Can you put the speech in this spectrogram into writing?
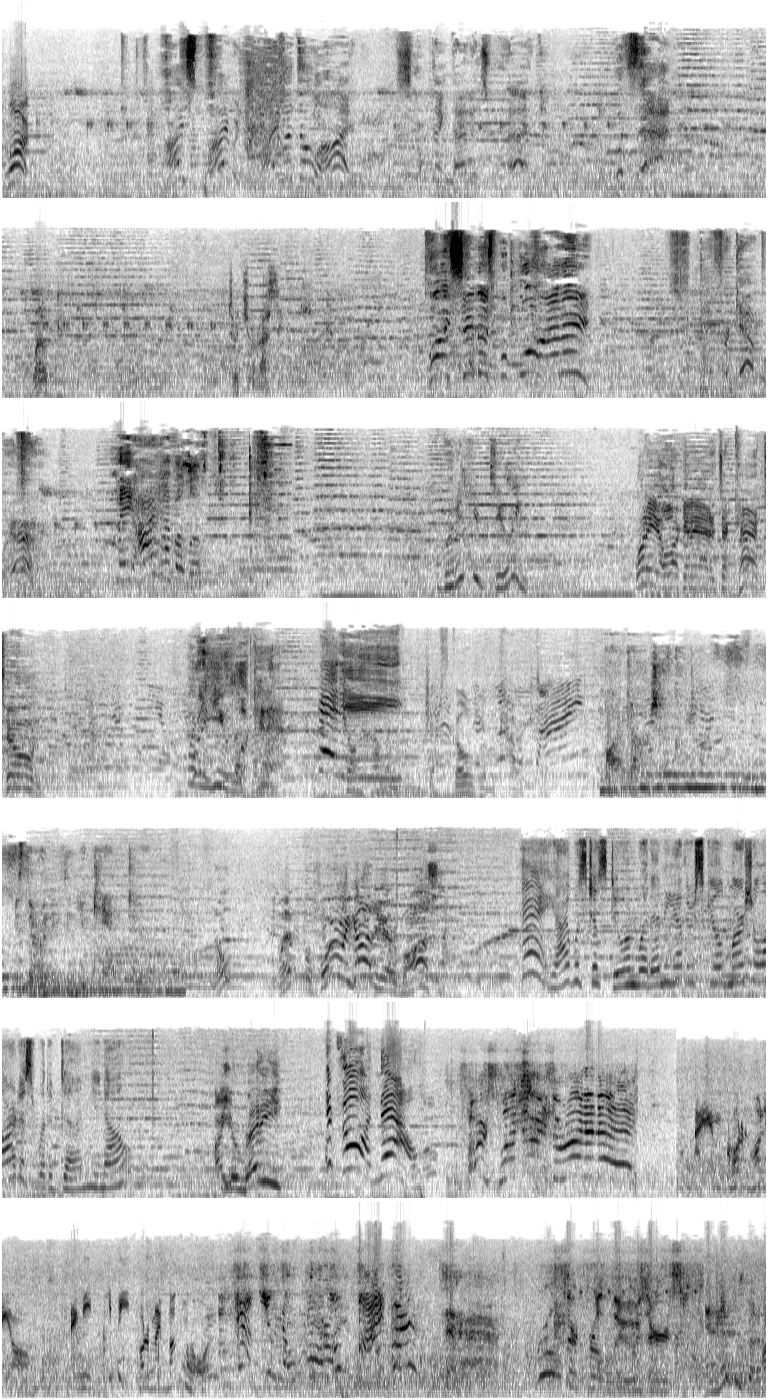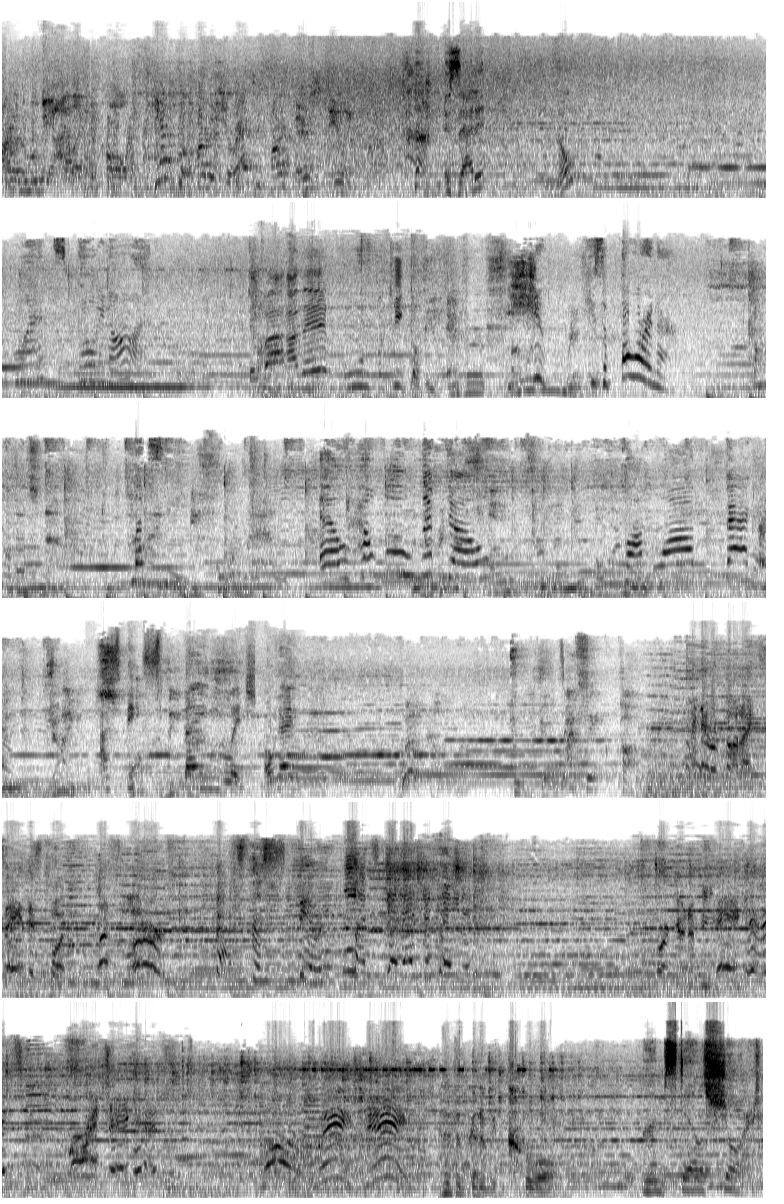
Look! I spy with Violet alive. Something that is red. What's that? Welcome to Jurassic Park. Oh, I've seen this before, Eddy! I forget where. May I have a look? What are you doing? What are you looking at? It's a cartoon! What are you looking at? John Hammond and the Jeff Goldblum character. My God, Jack. Is there anything you can't do? Nope. But before we got here, boss. Hey, I was just doing what any other skilled martial artist would have done, you know? Are you ready? It's on now! First one there is a running egg! I am Cornholio. I need pee for my bunghole. Don't you know moral fiber? Rules are for losers. And this is the part of the movie I like to call Guess what part of Jurassic Park they're stealing from? Huh, Is that it? Va a ver un poquito. Shoot! He's a foreigner! Come with us now to a Let's see. El hello, Lipto! flowed through a newborn Wah world, wah bagger! I speak walked. Spanglish, okay? Welcome to Jurassic Park. I never thought I'd say this, but let's learn. That's the spirit! Let's get educated! We're gonna be idiots. Rich idiots. Holy gee! This is gonna be cool. I'm still short.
